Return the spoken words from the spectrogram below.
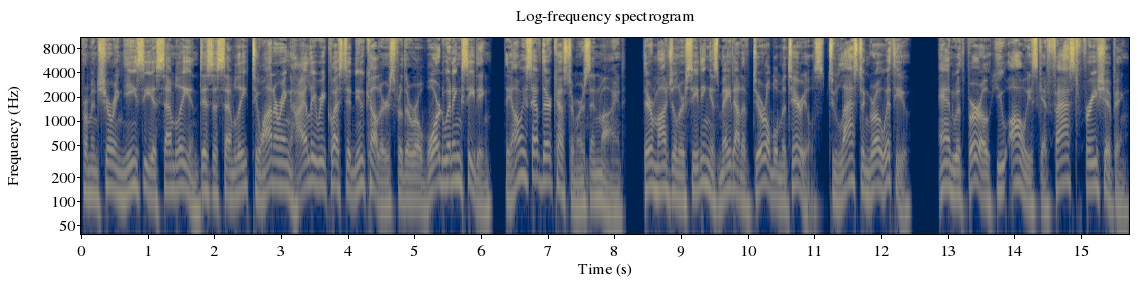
From ensuring easy assembly and disassembly to honoring highly requested new colors for their award-winning seating, they always have their customers in mind. Their modular seating is made out of durable materials to last and grow with you. And with Burrow, you always get fast, free shipping.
